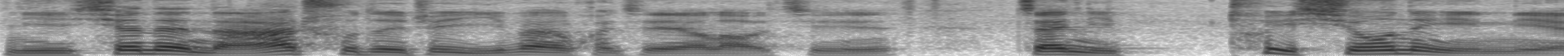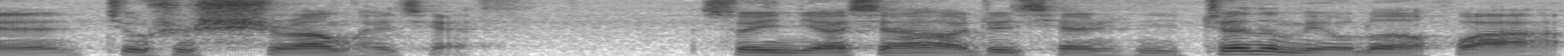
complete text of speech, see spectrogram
你现在拿出的这一万块钱养老金，在你退休那一年就是十万块钱，所以你要想好，这钱你真的没有乱花。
